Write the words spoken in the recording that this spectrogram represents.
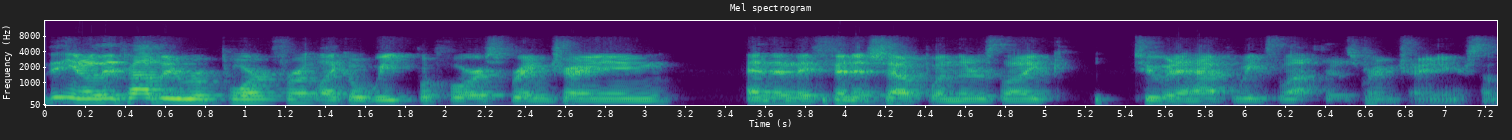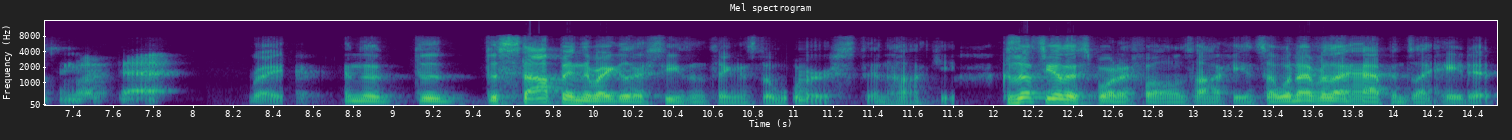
You know, they probably report for like a week before spring training, and then they finish up when there's like two and a half weeks left in spring training or something like that. Right. And the, the, the stopping the regular season thing is the worst in hockey. Because that's the other sport I follow is hockey. And so whenever that happens, I hate it.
